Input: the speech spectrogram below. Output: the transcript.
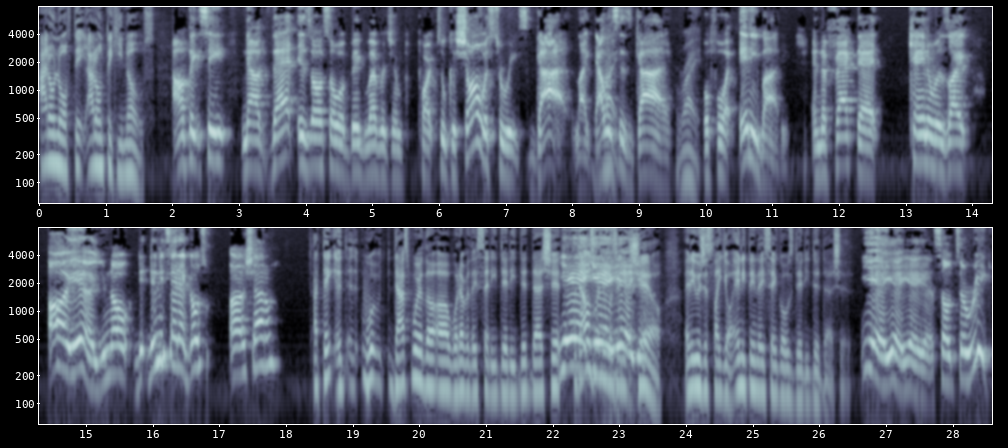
I don't know if they. I don't think he knows. I don't think. See, now that is also a big leverage in part two because Sean was Tariq's guy. Like that was his guy Right. before anybody. And the fact that Kanan was like, "Oh yeah, you know," di- didn't he say that Ghost uh, shot him? I think it, it- w- that's where the uh, whatever they said he did, he did that shit. Yeah, But that was when he was yeah, in yeah. jail, and he was just like, "Yo, anything they say goes." Did he did that shit? Yeah, yeah, yeah, yeah. So Tariq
